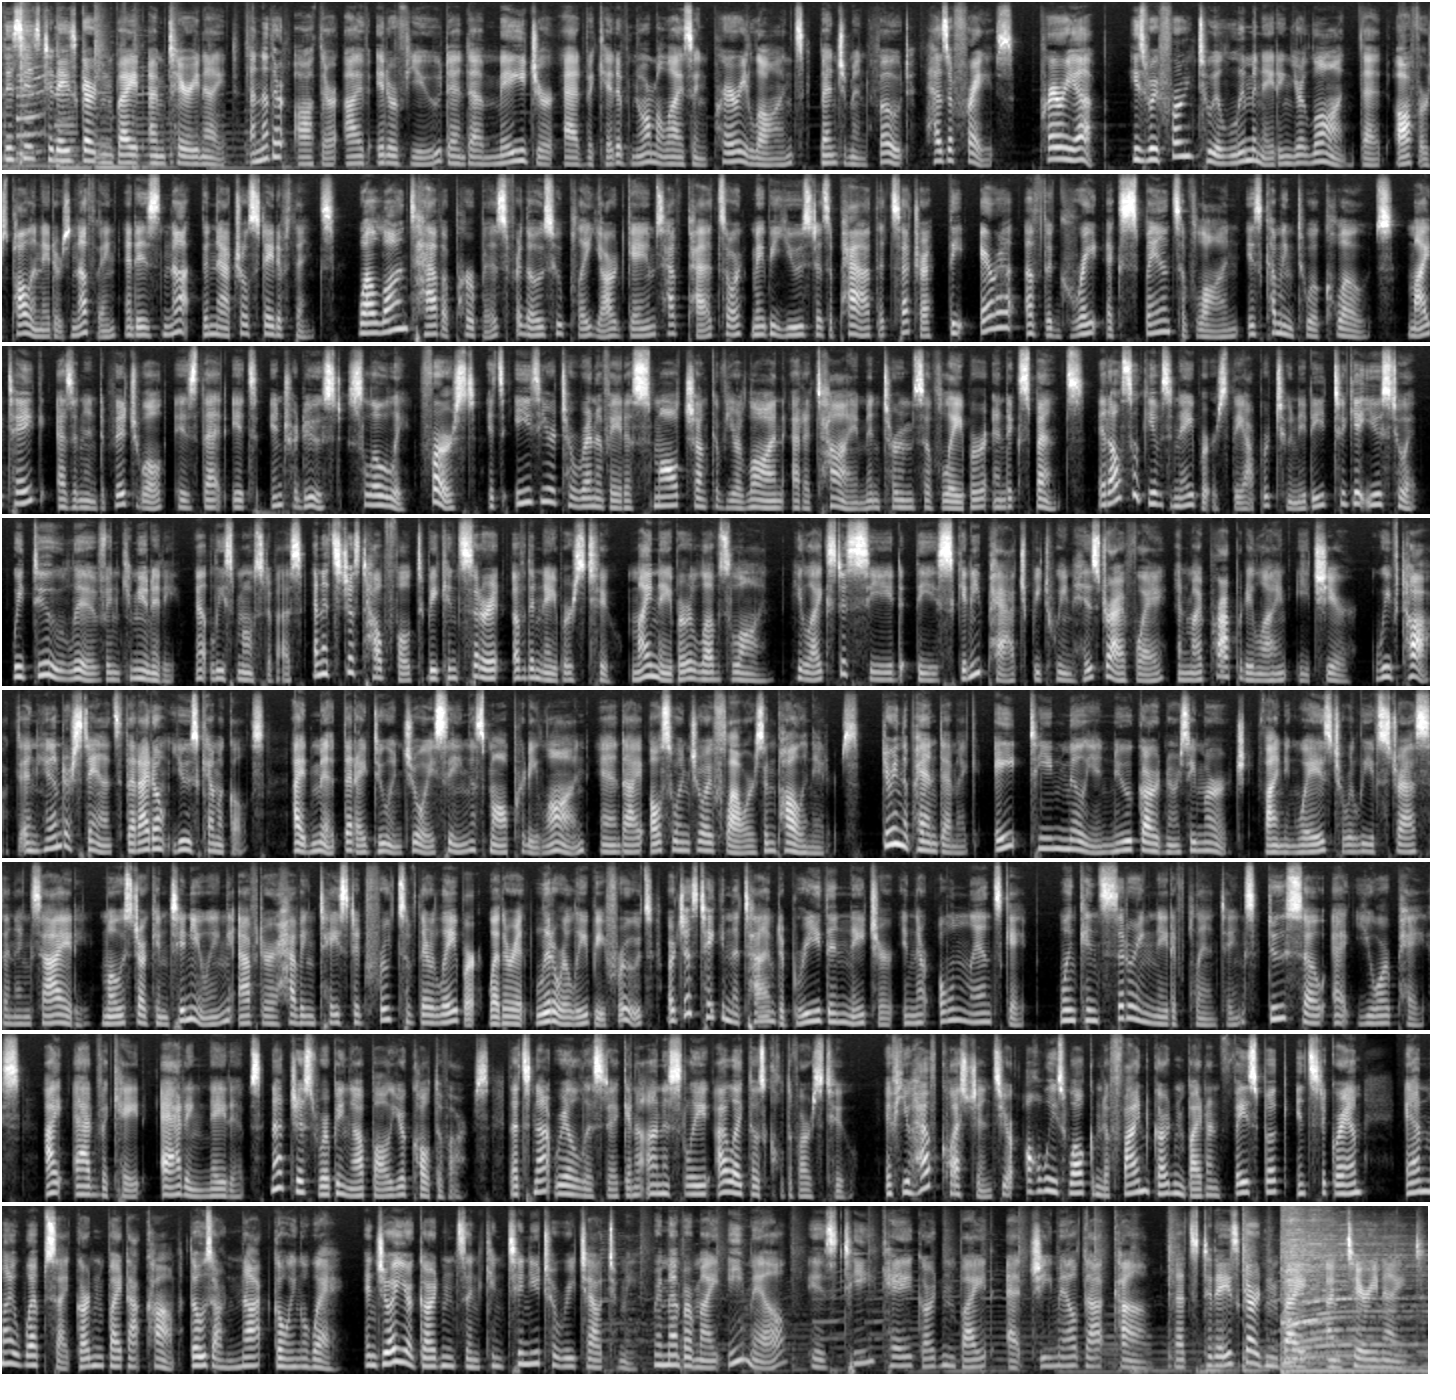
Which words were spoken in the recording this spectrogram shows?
This is today's Garden Bite. I'm Terry Knight. Another author I've interviewed and a major advocate of normalizing prairie lawns, Benjamin Vogt, has a phrase prairie up. He's referring to eliminating your lawn that offers pollinators nothing and is not the natural state of things. While lawns have a purpose for those who play yard games, have pets, or may be used as a path, etc., the era of the great expanse of lawn is coming to a close. My take as an individual is that it's introduced slowly. First, it's easier to renovate a small chunk of your lawn at a time in terms of labor and expense. It also gives neighbors the opportunity to get used to it. We do live in community at least most of us, and it's just helpful to be considerate of the neighbors too. My neighbor loves lawn. He likes to seed the skinny patch between his driveway and my property line each year. We've talked, and he understands that I don't use chemicals. I admit that I do enjoy seeing a small, pretty lawn, and I also enjoy flowers and pollinators. During the pandemic, 18 million new gardeners emerged, finding ways to relieve stress and anxiety. Most are continuing after having tasted fruits of their labor, whether it literally be fruits or just taking the time to breathe in nature in their own landscape. When considering native plantings, do so at your pace. I advocate adding natives, not just ripping up all your cultivars. That's not realistic, and honestly, I like those cultivars too. If you have questions, you're always welcome to find Garden Bite on Facebook, Instagram, and my website, gardenbite.com. Those are not going away. Enjoy your gardens and continue to reach out to me. Remember, my email is tkgardenbite at gmail.com. That's today's Garden Bite. I'm Terry Knight.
